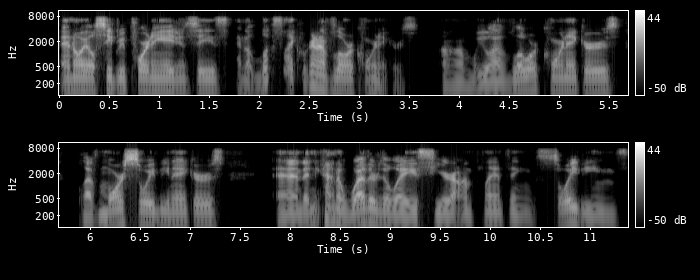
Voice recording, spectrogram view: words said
and oil seed reporting agencies, and it looks like we're going to have lower corn acres. Um, we will have lower corn acres, we'll have more soybean acres, and any kind of weather delays here on planting soybeans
